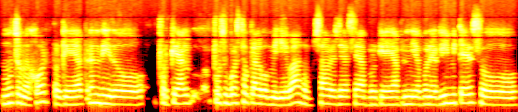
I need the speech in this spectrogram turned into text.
mucho mejor porque he aprendido, porque algo, por supuesto que algo me he llevado, ¿sabes? Ya sea porque he aprendido a poner límites o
